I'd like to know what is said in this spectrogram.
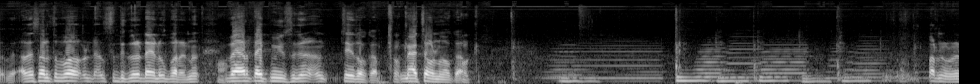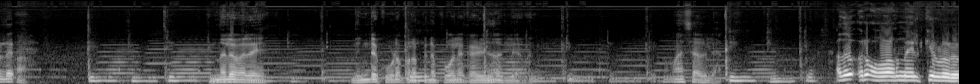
അത് അതേ സ്ഥലത്ത് ഇപ്പോൾ സിദ്ദിഖ് ഡയലോഗ് പറയുന്നത് വേറെ ടൈപ്പ് മ്യൂസിക് ചെയ്ത് നോക്കാം. മാച്ച് ആവണം നോക്കാം. ഓക്കെ. പറഞ്ഞോളൂ ഇന്നലെ വരെ നിന്റെ കൂടെ പറപ്പിനെ പോലെ കഴിഞ്ഞതല്ലേ അവൻ? മാശാവില്ല അത് ഒരു ഓർമ്മയിലേക്കുള്ളൊരു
